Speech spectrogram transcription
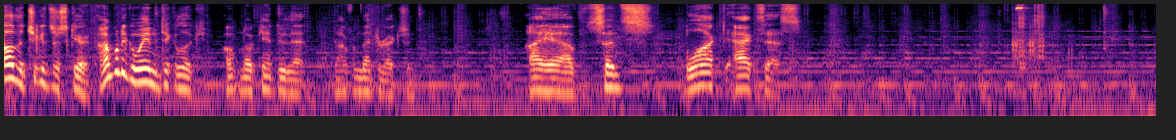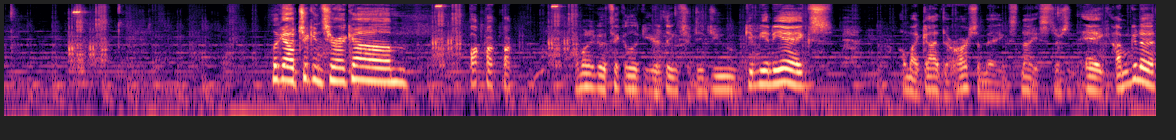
Oh, the chickens are scared. I want to go in and take a look. Oh, no, can't do that. Not from that direction. I have since blocked access. Look out, chickens, here I come. Buck, buck, buck. I want to go take a look at your things. Did you give me any eggs? Oh my god, there are some eggs. Nice. There's an egg. I'm gonna...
